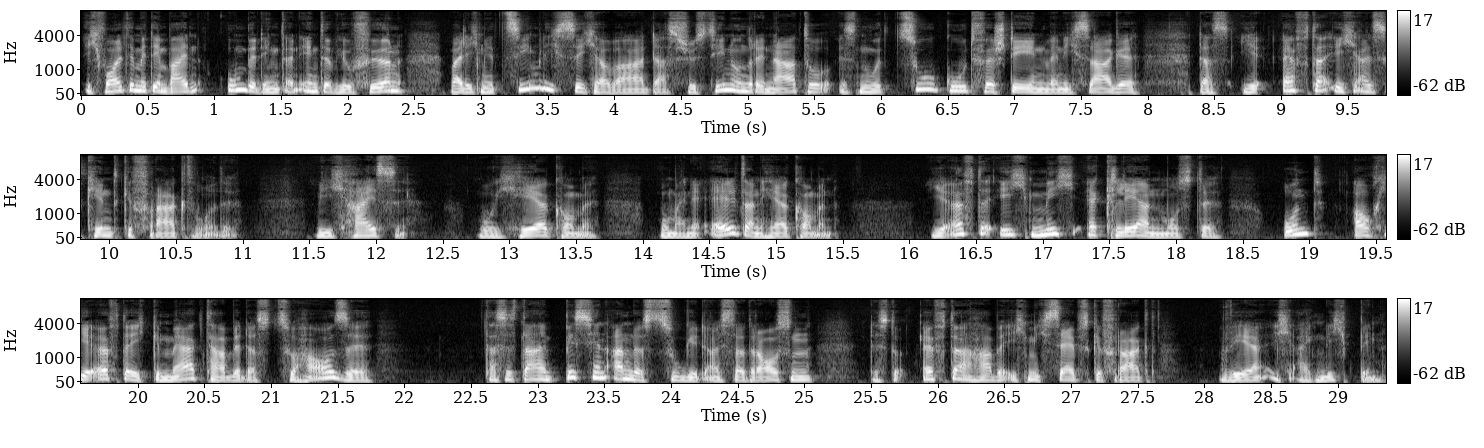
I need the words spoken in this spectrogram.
Ich wollte mit den beiden unbedingt ein Interview führen, weil ich mir ziemlich sicher war, dass Justine und Renato es nur zu gut verstehen, wenn ich sage, dass je öfter ich als Kind gefragt wurde, wie ich heiße, wo ich herkomme, wo meine Eltern herkommen, je öfter ich mich erklären musste und auch je öfter ich gemerkt habe, dass zu Hause, dass es da ein bisschen anders zugeht als da draußen, desto öfter habe ich mich selbst gefragt, wer ich eigentlich bin.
